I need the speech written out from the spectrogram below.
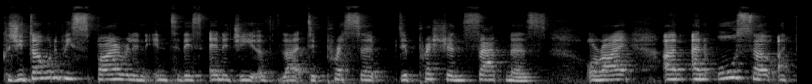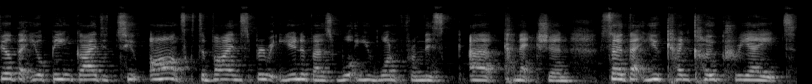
because you don't want to be spiraling into this energy of like depressor, depression, sadness. All right. Um, and also, I feel that you're being guided to ask divine spirit universe what you want from this uh, connection so that you can co-create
